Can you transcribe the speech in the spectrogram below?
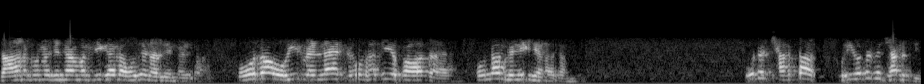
ਦਾਨ ਪੁੰਨ ਜਿੰਨਾ ਮਰਜ਼ੀ ਕਰਾਲਾ ਉਹਦੇ ਨਾਲ ਨਹੀਂ ਮਿਲਣਾ। ਉਹ ਉਹੀ ਮਿਲਣਾ, ਜੋ ਸਾਡੀ ਔਕਾਤ ਹੈ, ਉਹਨਾਂ ਮਿਲ ਹੀ ਜਾਣਾ ਸਾਨੂੰ। ਉਹਦੇ ਛੱਡਤਾ ਕੋਈ ਉਹਦੇ ਤੇ ਛੱਡਦੀ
